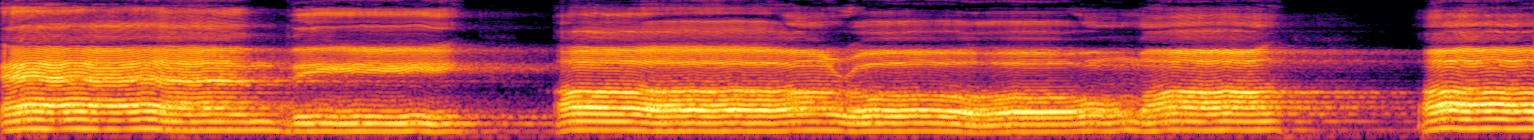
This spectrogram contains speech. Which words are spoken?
and the aroma. of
